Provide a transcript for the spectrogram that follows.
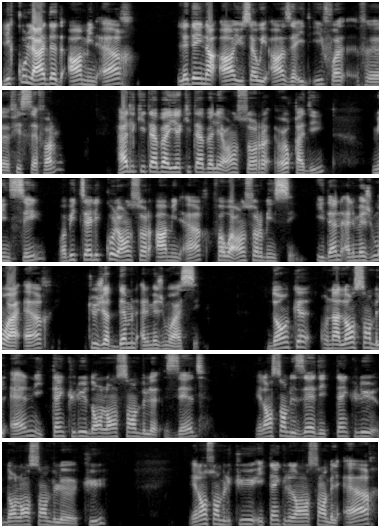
لكل عدد A من R لدينا A يساوي A زائد E في الصفر هذه الكتابة هي كتابة لعنصر عقدي من C وبالتالي كل عنصر A من R فهو عنصر من C إذا المجموعة R توجد ضمن المجموعة C donc, on a l'ensemble N est inclus dans l'ensemble Z, et l'ensemble Z est inclus dans l'ensemble Q, et l'ensemble Q est inclus dans l'ensemble R,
